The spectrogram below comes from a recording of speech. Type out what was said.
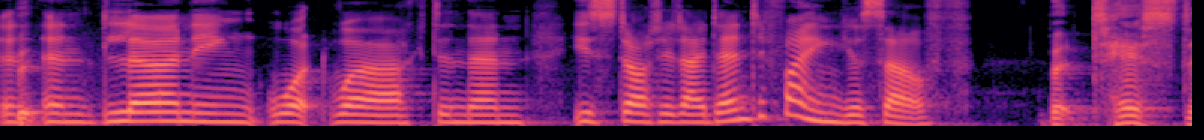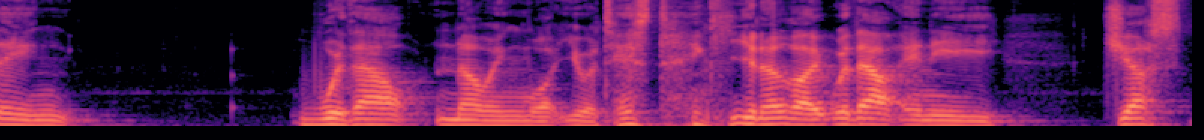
and, But- and learning what worked and then you started identifying yourself. but testing without knowing what you were testing, you know, like without any, just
